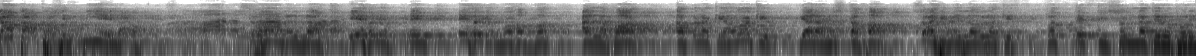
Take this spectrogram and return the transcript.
যত খুশি নিয়ে নাও। সুবহানাল্লাহ এ হলো প্রেম এ হলো মোহব্বত আল্লাহ পাক আপনাকে আমাকে প্যারা মুস্তাফা সাহিবের লাউলাকে প্রত্যেকটি সুন্নাতের উপরে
